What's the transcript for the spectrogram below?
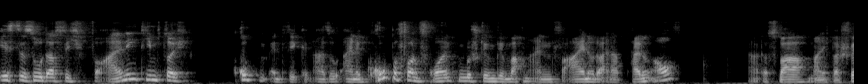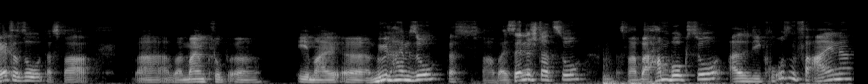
ist es so, dass sich vor allen Dingen Teams durch Gruppen entwickeln. Also eine Gruppe von Freunden bestimmt, wir machen einen Verein oder eine Abteilung auf. Ja, das war manchmal Schwerte so, das war, war bei meinem Club äh, ehemals äh, Mülheim so, das war bei Sennestadt so, das war bei Hamburg so. Also die großen Vereine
